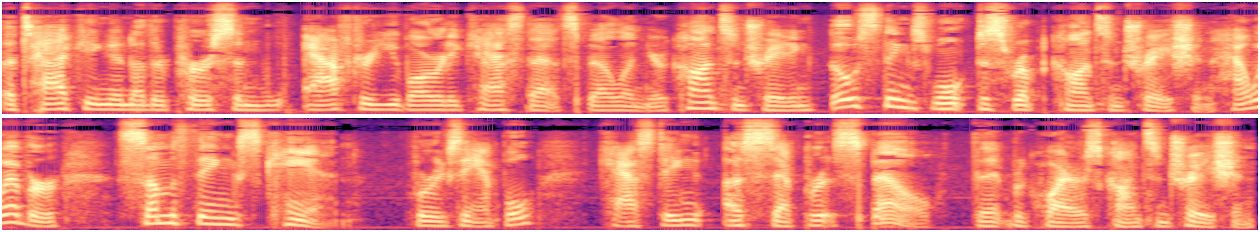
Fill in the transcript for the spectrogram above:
attacking another person after you've already cast that spell and you're concentrating, those things won't disrupt concentration. However, some things can. For example, casting a separate spell that requires concentration.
